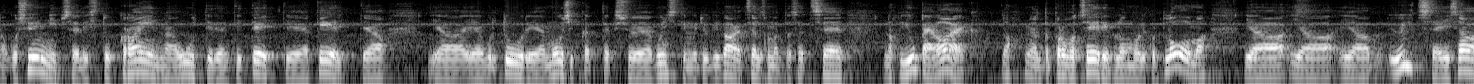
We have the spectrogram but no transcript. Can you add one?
nagu sünnib sellist Ukraina uut identiteeti ja keelt ja ja, ja kultuuri ja muusikat, eks ju, ja kunsti muidugi ka, et selles mõttes, et see noh, jube aeg noh, nii-öelda provotseerib loomulikult looma ja, ja, ja üldse ei saa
